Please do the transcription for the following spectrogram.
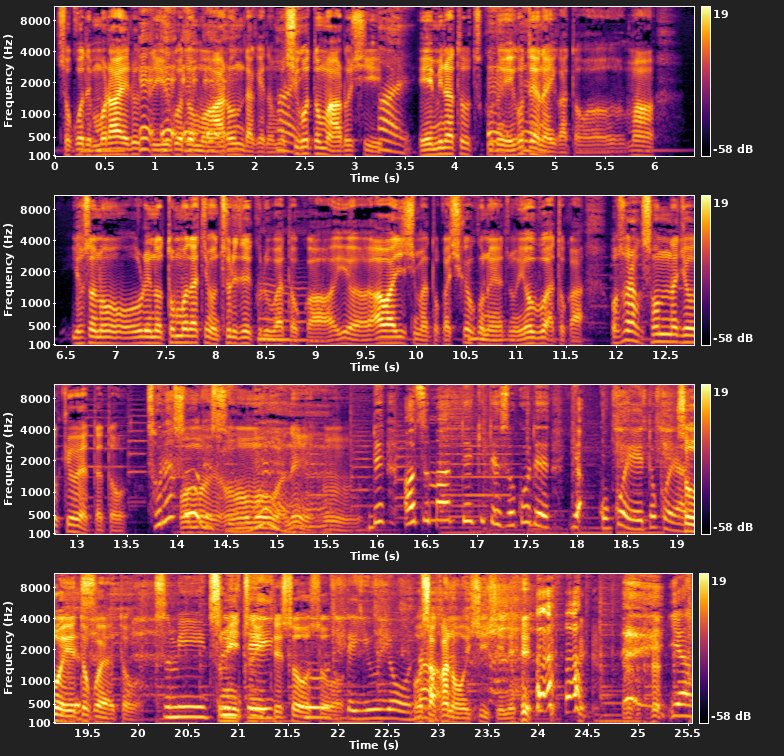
そこでもらえるっていうこともあるんだけども、仕事もあるし、ええ港を作るええことやないかと、まあよその俺の友達も連れてくるわとか、いや淡路島とか四国のやつも呼ぶわとか、おそらくそんな状況やったと。そりゃそうですよ、ね、思うわね、うん、で集まってきてそこでいやここええとこやそうええとこやと。住み着いていくっていうような。お魚美味しいしね。いや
